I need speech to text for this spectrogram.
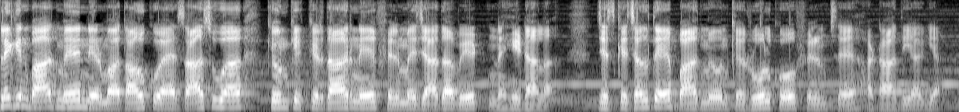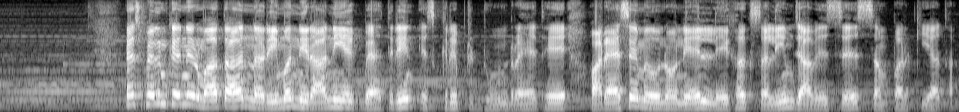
लेकिन बाद में निर्माताओं को एहसास हुआ कि उनके किरदार ने फ़िल्म में ज़्यादा वेट नहीं डाला, जिसके चलते बाद में उनके रोल को फ़िल्म से हटा दिया गया। इस फ़िल्म के निर्माता नरीमन निरानी एक बेहतरीन स्क्रिप्ट ढूंढ रहे थे और ऐसे में उन्होंने लेखक सलीम जावेद से संपर्क किया था।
